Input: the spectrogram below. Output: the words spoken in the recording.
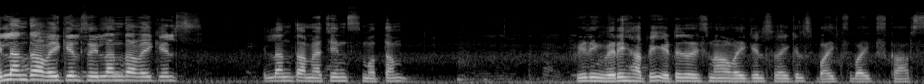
ఇల్లంతా వెహికల్స్ ఇల్లంతా వెహికల్స్ ఇల్లంతా మెషిన్స్ మొత్తం. ఫీలింగ్ వెరీ హ్యాపీ ఎటు చూసిన vehicles vehicles bikes bikes cars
